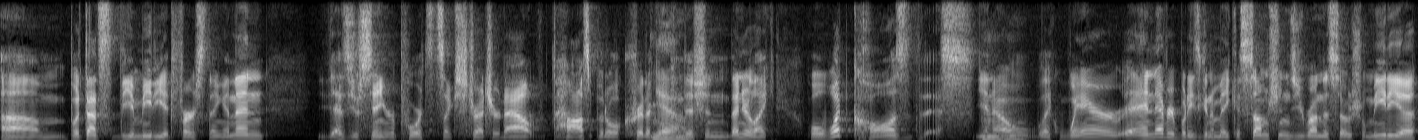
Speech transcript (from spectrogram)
Um, but that's the immediate first thing. And then as you're seeing reports, it's like stretchered out, hospital, critical Yeah. condition. Then you're like, well, what caused this? You know, mm-hmm. like where? And everybody's going to make assumptions. You run to social media.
